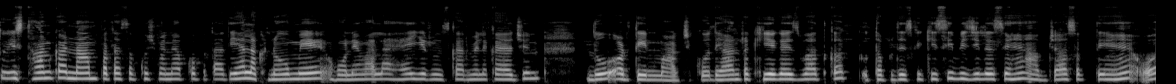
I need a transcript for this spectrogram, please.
तो स्थान का नाम पता सब कुछ मैंने आपको बता दिया है। लखनऊ में होने वाला है ये रोज़गार मेले का आयोजन दो और तीन मार्च को। ध्यान रखिएगा इस बात का, उत्तर प्रदेश के किसी भी ज़िले से हैं, आप जा सकते हैं और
